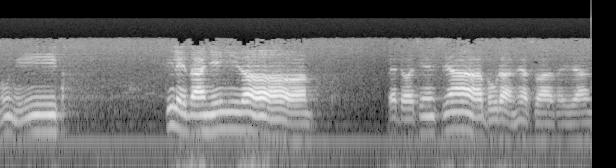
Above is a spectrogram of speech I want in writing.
မုနီကိလေသာငြိမ်းကြီးသောသတ္တော်ချင်းရှားဗုဒ္ဓမြတ်စွာဘုရား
